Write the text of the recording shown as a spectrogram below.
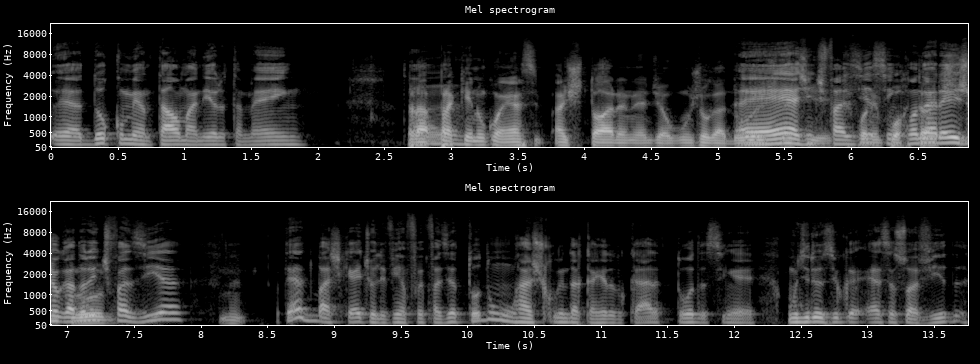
é, documental maneiro também. Pra, Então, pra quem não conhece a história, né, de alguns jogadores. É, né, a gente fazia assim, quando importantes era no ex-jogador, a gente fazia. Né. Até do basquete, o Olivinha foi fazer todo um rascunho da carreira do cara, toda assim. É, como diria o Zico, essa é a sua vida.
